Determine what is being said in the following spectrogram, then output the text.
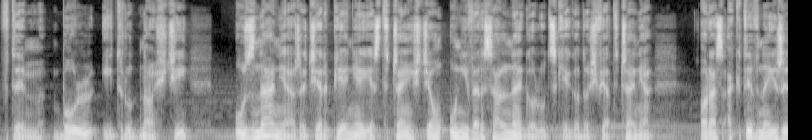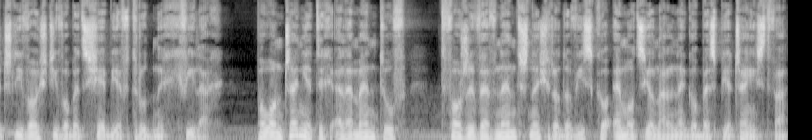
w tym ból i trudności, uznania, że cierpienie jest częścią uniwersalnego ludzkiego doświadczenia oraz aktywnej życzliwości wobec siebie w trudnych chwilach. Połączenie tych elementów tworzy wewnętrzne środowisko emocjonalnego bezpieczeństwa,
